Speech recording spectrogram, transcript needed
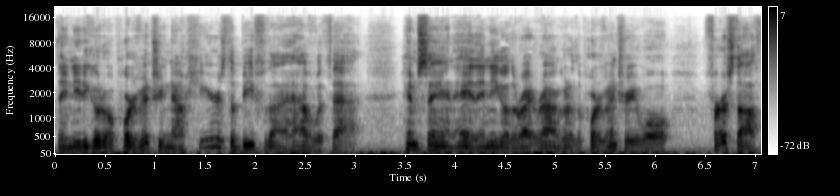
they need to go to a port of entry." Now, here's the beef that I have with that. Him saying, "Hey, they need to go the right route and go to the port of entry." Well, first off,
